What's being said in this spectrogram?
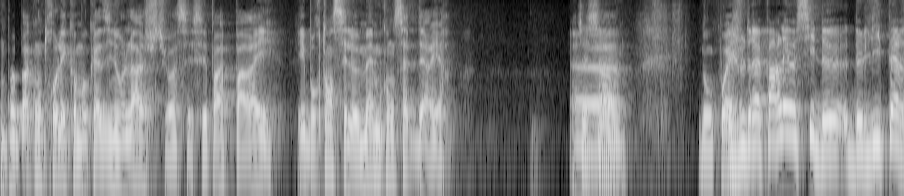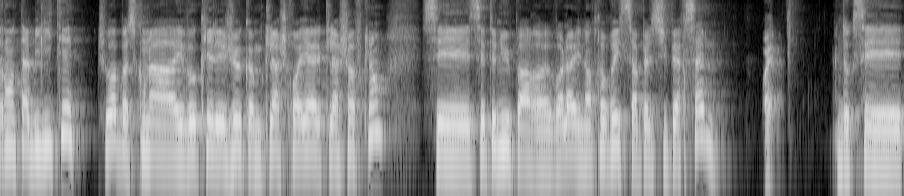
on peut pas contrôler comme au casino l'âge, tu vois, c'est pas pareil. Et pourtant, c'est le même concept derrière. C'est ça. Euh, donc, ouais. je voudrais parler aussi de, de l'hyper rentabilité, tu vois, parce qu'on a évoqué les jeux comme Clash Royale, Clash of Clans. C'est tenu par euh, voilà une entreprise qui s'appelle Supercell. Ouais. Donc c'est,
